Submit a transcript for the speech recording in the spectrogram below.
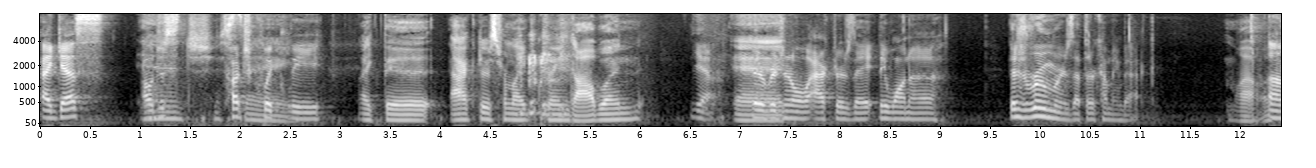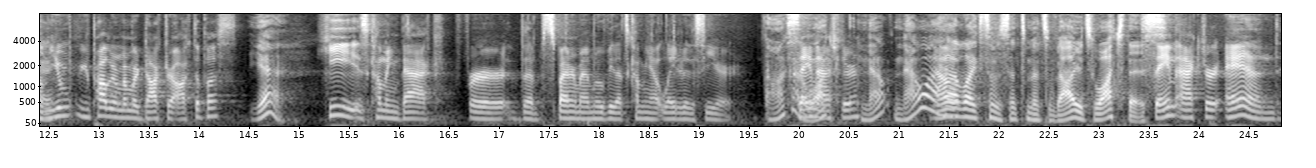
I guess I'll just touch quickly. Like the actors from like Green Goblin. Yeah, the original actors they they want to. There's rumors that they're coming back. Wow. Um, you you probably remember Doctor Octopus. yeah. He is coming back for the Spider-Man movie that's coming out later this year. Oh, I Same watch- actor. Now, now I Now- have like some sentimental value to watch this. Same actor, and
